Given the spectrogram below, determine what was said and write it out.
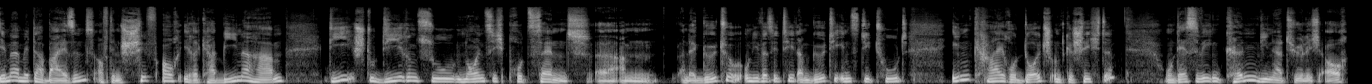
immer mit dabei sind, auf dem Schiff auch ihre Kabine haben, die studieren zu 90 Prozent äh, am, an der Goethe-Universität, am Goethe-Institut in Kairo Deutsch und Geschichte. Und deswegen können die natürlich auch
